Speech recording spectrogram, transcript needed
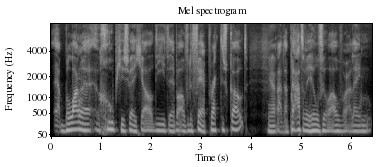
ja, belangengroepjes, weet je al, die het hebben over de Fair Practice Code. Ja. Nou, daar praten we heel veel over. Alleen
